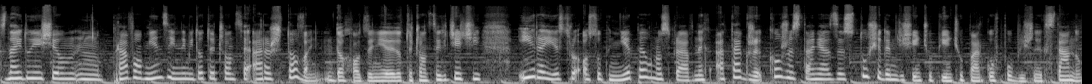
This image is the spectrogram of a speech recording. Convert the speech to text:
znajduje się mm, prawo m.in. dotyczące aresztowań, dochodzeń dotyczących dzieci i rejestru osób niepełnosprawnych, a także korzystania ze 175 parków publicznych stanu.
